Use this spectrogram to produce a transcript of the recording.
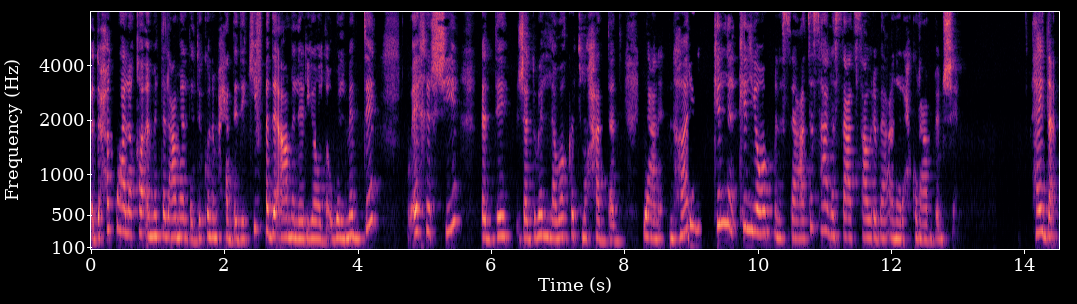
بدي أحطه على قائمة العمل بدي أكون محددة كيف بدي أعمل رياضة والمدة وآخر شيء بدي جدول لوقت محدد. يعني نهاري كل كل يوم من الساعة 9 للساعة 9 وربع أنا رح أكون عم بمشي. هيدا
